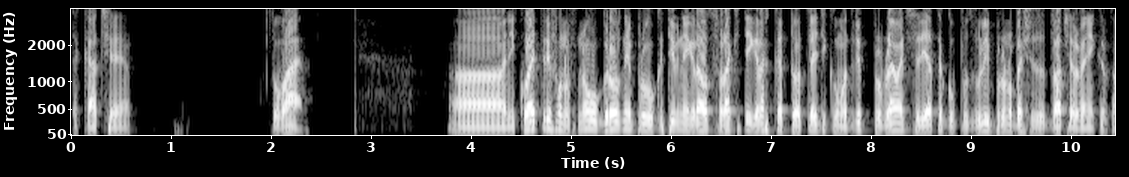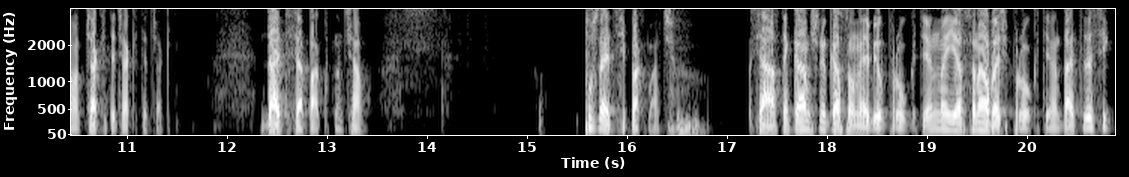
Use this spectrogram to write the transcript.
Така че, това е. А, Николай Трифонов. Много грозна и провокативна игра от свраките. Играх като Атлетико Мадрид. Проблема е, че съдията го позволи. Бруно беше за два червени картона. Чакайте, чакайте, чакайте. Дайте сега пак от начало. Пуснете си пак матча. Сега аз не казвам, че Нюкасъл не е бил провокативен, но и Арсенал беше провокативен. Дайте да си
